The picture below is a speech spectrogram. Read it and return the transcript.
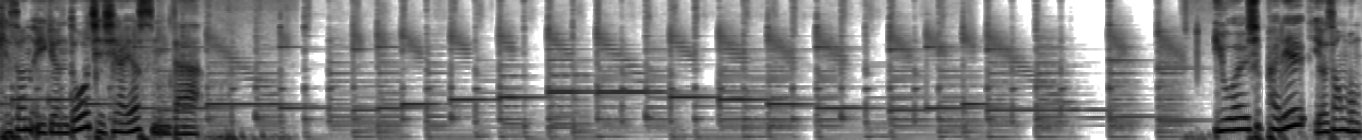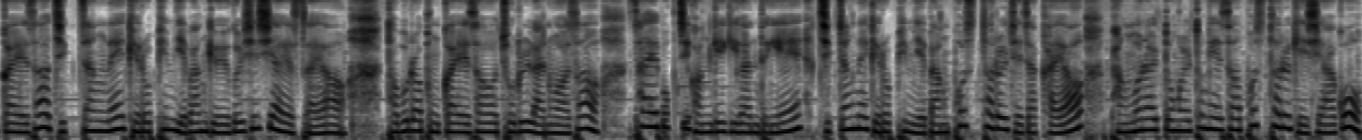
개선 의견도 제시하였습니다. 6월 18일 여성분과에서 직장 내 괴롭힘 예방 교육을 실시하였어요. 더불어 분과에서 조를 나누어서 사회복지 관계기관 등의 직장 내 괴롭힘 예방 포스터를 제작하여 방문 활동을 통해서 포스터를 게시하고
